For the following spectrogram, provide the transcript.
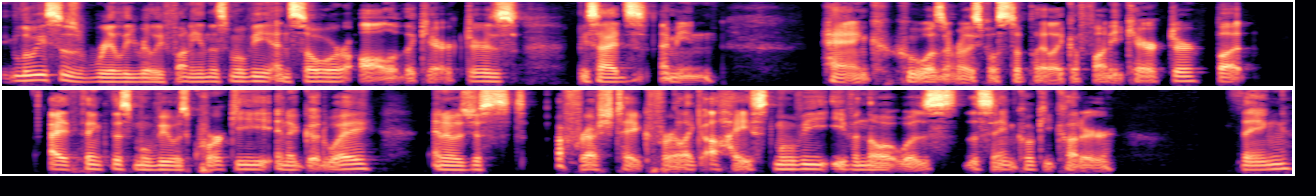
Luis is really really funny in this movie, and so are all of the characters. Besides, I mean, Hank, who wasn't really supposed to play like a funny character, but I think this movie was quirky in a good way, and it was just a fresh take for like a heist movie, even though it was the same cookie cutter thing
